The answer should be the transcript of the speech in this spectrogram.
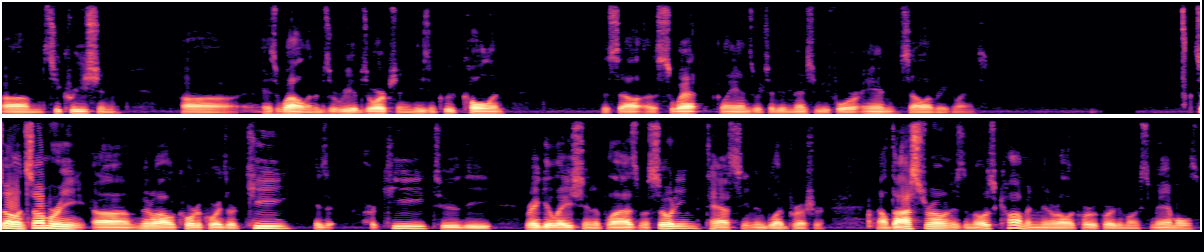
um, secretion uh, as well and reabsorption. And these include colon, the uh, sweat glands, which I didn't mention before, and salivary glands. So in summary, uh, mineralocorticoids are key, is, are key to the regulation of plasma sodium, potassium, and blood pressure. Aldosterone is the most common mineralocorticoid amongst mammals.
